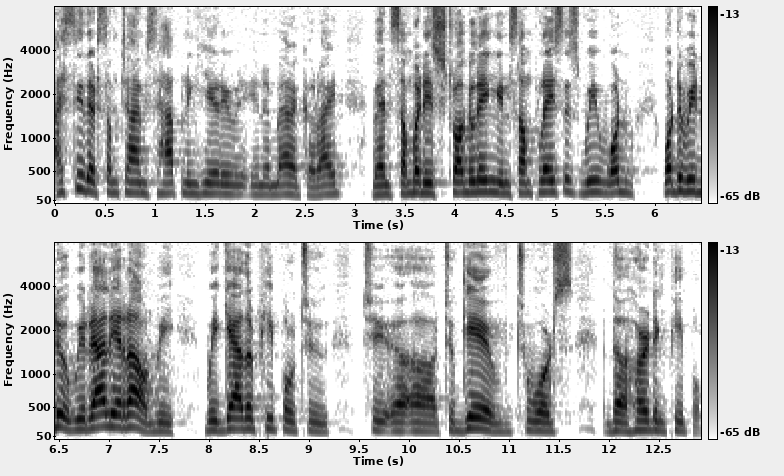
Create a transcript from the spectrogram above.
I see that sometimes happening here in, in America, right? When somebody is struggling in some places, we, what, what do we do? We rally around. We, we gather people to, to, uh, uh, to give towards the hurting people.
